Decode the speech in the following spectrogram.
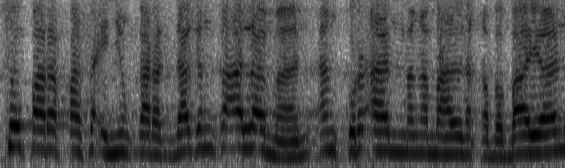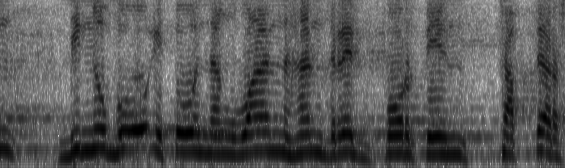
So para pa sa inyong karagdagang kaalaman, ang Quran, mga mahal na kababayan, binubuo ito ng 114 chapters.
